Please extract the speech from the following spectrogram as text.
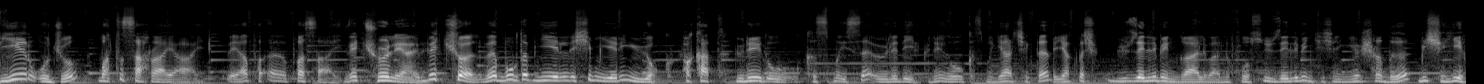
diğer ucu Batı Sahra'ya ait veya e, Fas'a ait. Ve çöl yani. Ve çöl ve burada bir yerleşim yeri yok. Fakat Güneydoğu kısmı ise öyle değil. Güneydoğu kısmı gerçekten yaklaşık 150 bin galiba nüfusu 150 bin kişinin yaşadığı bir şehir.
